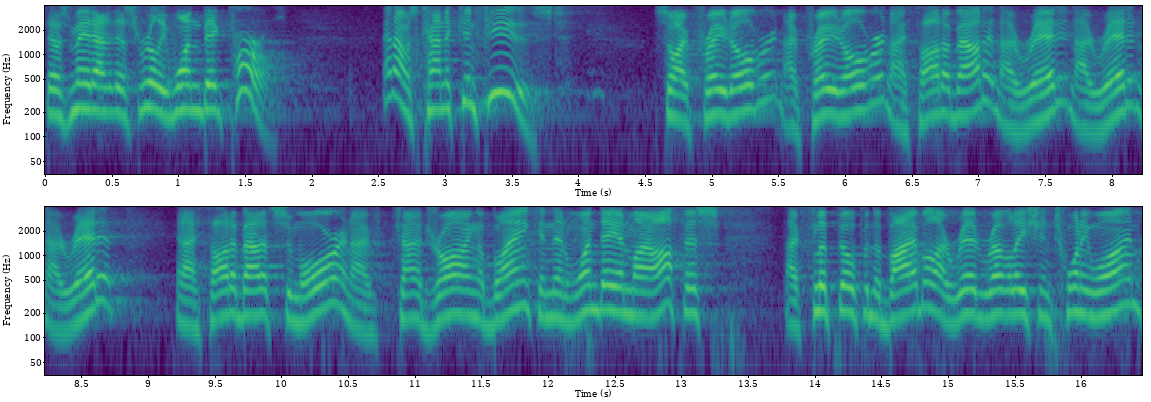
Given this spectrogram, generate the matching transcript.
that was made out of this really one big pearl. And I was kind of confused. So I prayed over it and I prayed over it and I thought about it and I read it and I read it and I read it and I thought about it some more and I was kind of drawing a blank. And then one day in my office, I flipped open the Bible. I read Revelation 21.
